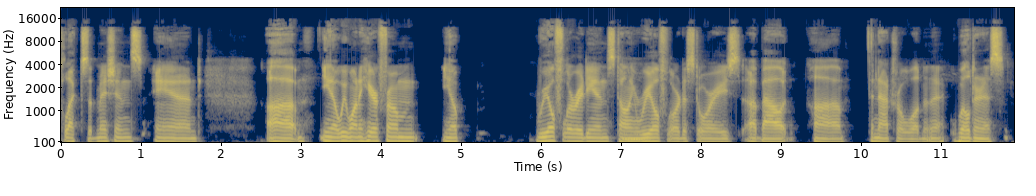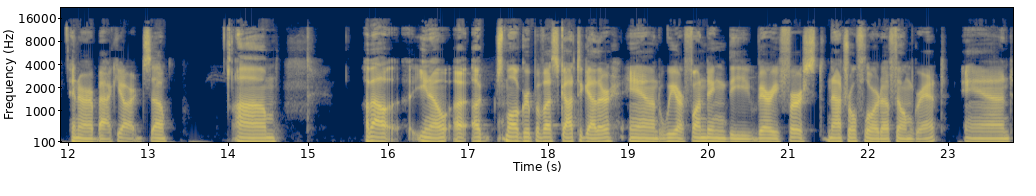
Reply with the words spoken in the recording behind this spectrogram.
collect submissions, and um, you know we want to hear from you know real Floridians telling Mhm. real Florida stories about uh, the natural wilderness, wilderness in our backyard. So, um, about you know a, a small group of us got together and we are funding the very first Natural Florida film grant, and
